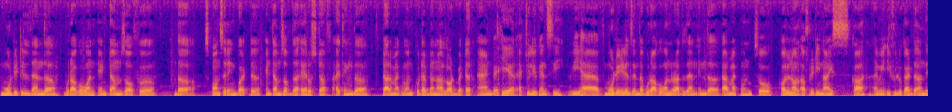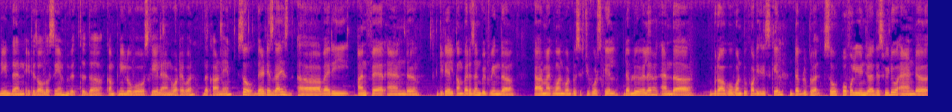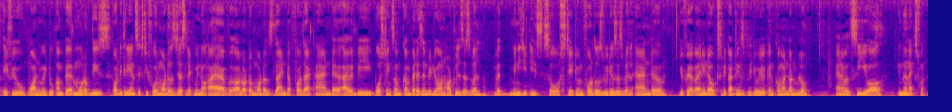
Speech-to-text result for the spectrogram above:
more detailed than the Bburago one in terms of uh, the sponsoring but uh, in terms of the aero stuff I think the tarmac one could have done a lot better. And here actually you can see we have more details in the Bburago one rather than in the tarmac one. So all in all a pretty nice car. I mean if you look at the underneath then it is all the same with the company logo scale and whatever the car name. So there it is guys. A very unfair and uh, detailed comparison between the tarmac 1 1 to 64 scale W11 and the Bburago 1 to 43 scale W12 so hopefully you enjoyed this video and uh, if you want me to compare more of these 43 and 64 models just let me know. I have a lot of models lined up for that and uh, I will be posting some comparison video on Hot Wheels as well with mini GTs so stay tuned for those videos as well and uh, if you have any doubts regarding this video you can comment down below and I will see you all in the next one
